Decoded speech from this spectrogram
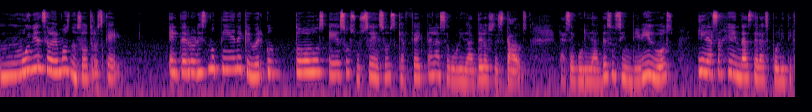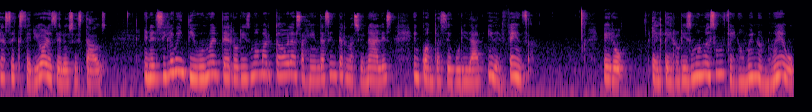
Muy bien sabemos nosotros que el terrorismo tiene que ver con todos esos sucesos que afectan la seguridad de los estados, la seguridad de sus individuos y las agendas de las políticas exteriores de los estados. En el siglo XXI el terrorismo ha marcado las agendas internacionales en cuanto a seguridad y defensa. Pero el terrorismo no es un fenómeno nuevo,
